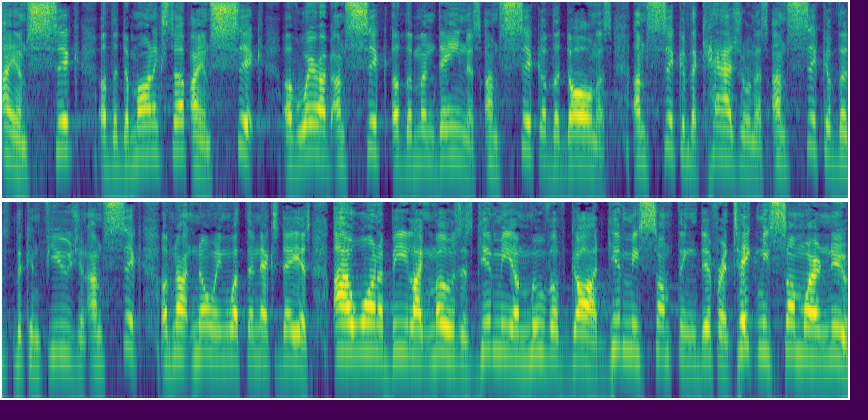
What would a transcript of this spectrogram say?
I am sick of the demonic stuff. I am sick of where i am sick of the mundaneness. I'm sick of the dullness. I'm sick of the casualness. I'm sick of the, the confusion. I'm sick of not knowing what the next day is. I want to be like Moses. Give me a move of God. Give me something different. Take me somewhere new.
